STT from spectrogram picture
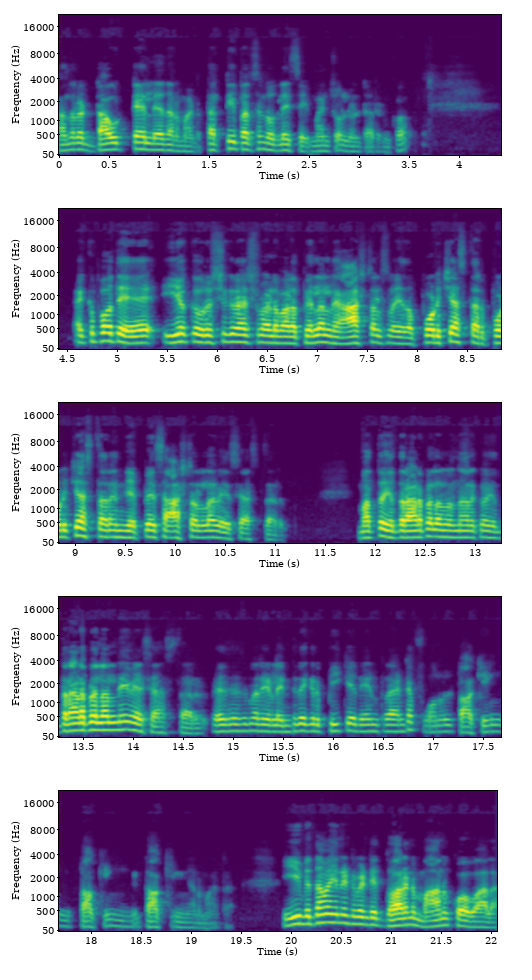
అందులో డౌటే లేదనమాట. థర్టీ పర్సెంట్ వదిలేసాయి. మంచి వాళ్ళు ఉంటారు ఇంకో ఇకపోతే ఈ యొక్క వృషిక రాశి వాళ్ళు వాళ్ళ పిల్లల్ని హాస్టల్స్లో ఏదో పొడి చేస్తారు పొడి చెప్పేసి హాస్టల్లో వేసేస్తారు. మొత్తం ఇద్దరు ఆడపిల్లలు ఉన్నారు ఇద్దరు ఆడపిల్లల్ని వేసేస్తారు. వేసేసి మరి వీళ్ళ ఇంటి దగ్గర పీకేది ఏంట్రా అంటే ఫోన్లు టాకింగ్ టాకింగ్ టాకింగ్ అనమాట ఈ విధమైనటువంటి ధోరణి మానుకోవాలా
